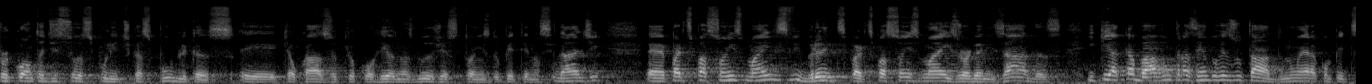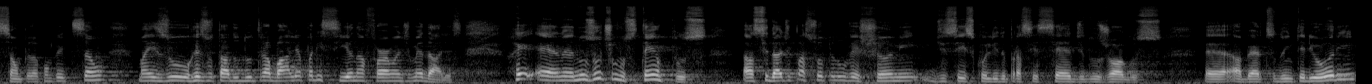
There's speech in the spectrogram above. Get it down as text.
por conta de suas políticas públicas, eh, que é o caso que ocorreu nas duas gestões do PT na cidade, eh, participações mais vibrantes, participações mais organizadas e que acabavam trazendo resultado. Não era competição pela competição, mas o resultado do trabalho aparecia na forma de medalhas. Re, eh, nos últimos tempos, a cidade passou pelo vexame de ser escolhido para ser sede dos Jogos é, abertos do interior e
